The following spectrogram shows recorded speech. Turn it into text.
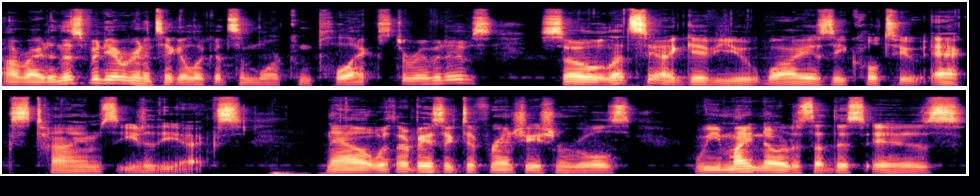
Alright, in this video we're going to take a look at some more complex derivatives. So let's say I give you y is equal to x times e to the x. Now with our basic differentiation rules, we might notice that this is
